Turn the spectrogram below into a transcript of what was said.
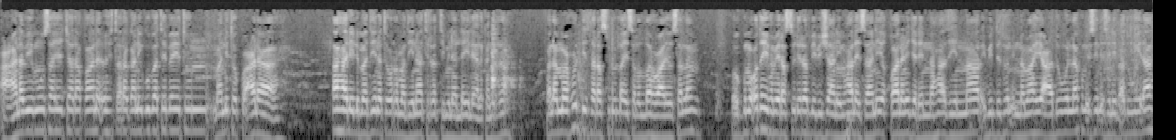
عن أبي موسى يجار قال احترقني قبة بيت من على أهل المدينة والمدينات الرت من الليل هل كان فلما حدث رسول الله صلى الله عليه وسلم وقم أضيف من رسول ربي بشأنهم هال إساني قال نجد إن هذه النار إبدة إنما هي عدو لكم إسن إسن عدو له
